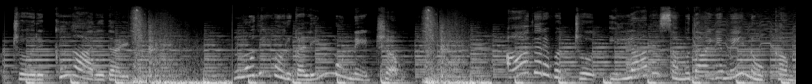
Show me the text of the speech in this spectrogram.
மற்றோருக்கு ஆறுதல். முதியோர்களின் முன்னேற்றம். ஆதரவற்றோர் இல்லாத சமுதாயமே நோக்கம்.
